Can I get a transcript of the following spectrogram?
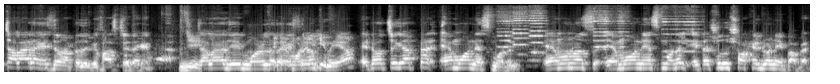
চালায় দেখাইছিলাম আপনাদেরকে ফার্স্টে দেখেন। চালা যে মডেলটা model কি ভাইয়া? এটা হচ্ছে কি আপনার M one S model M one M one S model এটা শুধু শখের ড্রোনেই পাবেন।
